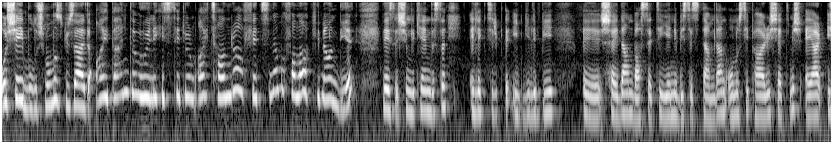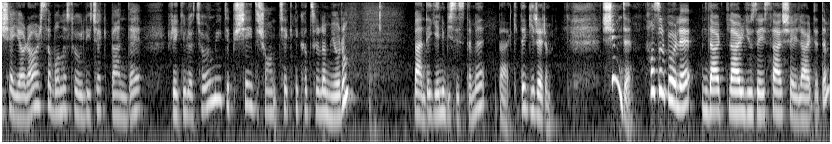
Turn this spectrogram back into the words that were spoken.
o şey buluşmamız güzeldi. Ay ben de öyle hissediyorum. Ay Tanrı affetsin ama falan filan diye. Neyse şimdi kendisi elektrikle ilgili bir e, şeyden bahsetti yeni bir sistemden onu sipariş etmiş. Eğer işe yararsa bana söyleyecek ben de regülatör müydü bir şeydi şu an teknik hatırlamıyorum. Ben de yeni bir sisteme belki de girerim. Şimdi hazır böyle dertler, yüzeysel şeyler dedim.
